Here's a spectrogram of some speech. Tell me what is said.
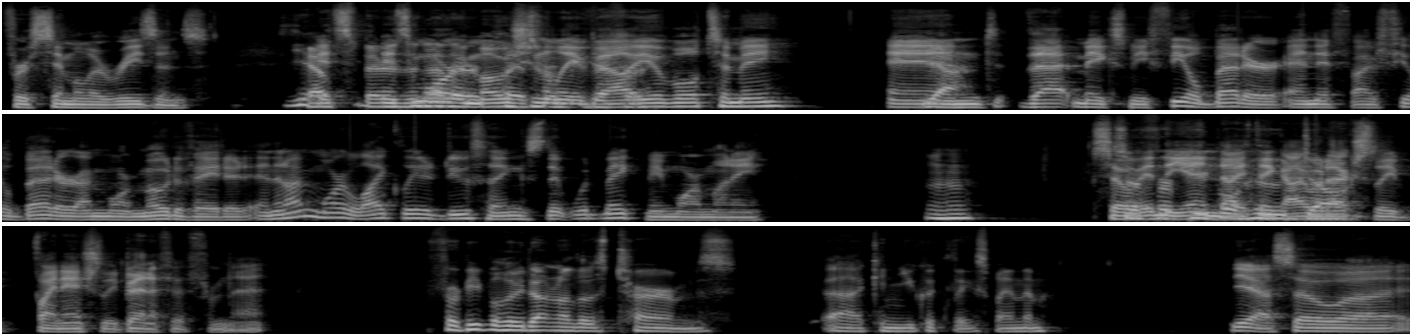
for similar reasons Yep, it's it's more another place where emotionally valuable to me Yeah. and that makes me feel better and if i feel better i'm more motivated and then i'm more likely to do things that would make me more money Mhm. so, So in the end i think i would actually financially benefit from that for people who don't know those terms uh, can you quickly explain them? Yeah so uh,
